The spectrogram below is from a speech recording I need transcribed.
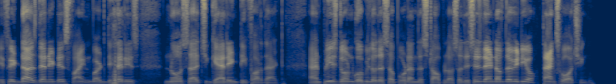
If it does, then it is fine, but there is no such guarantee for that. And please don't go below the support and the stop loss. So this is the end of the video. Thanks for watching.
